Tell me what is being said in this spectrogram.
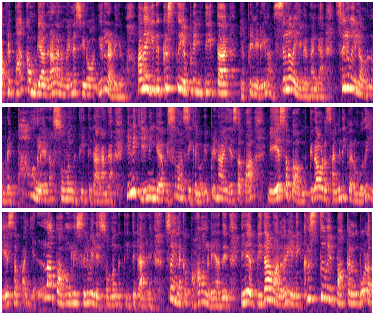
அப்படி பார்க்க முடியாதனால நம்ம என்ன செய்கிறோம் இருள் அடைகிறோம். ஆனால் இது கிறிஸ்து எப்படி தீர்த்தார்? எப்படின்னு கேட்டிங்கன்னா சிலுவையில் தாங்க சிலுவையில் அவர் நம்முடைய பாவங்களை எல்லாம் சுமந்து தீர்த்துட்டாராங்க. இன்னைக்கு நீங்கள் விசுவாசிக்கணும். எப்படின்னா ஏசப்பா நீ ஏசப்பா வந்து பிதாவோட சந்நிதிக்கு வரும்போது ஏசப்பா எல்லா பாவங்களையும் சிலுவையில் சுமந்து தீர்த்துட்டாரு. ஸோ எனக்கு பாவம் கிடையாது. ஏ பிதாவானவர் என்னை கிறிஸ்துவை பார்க்கறது போல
